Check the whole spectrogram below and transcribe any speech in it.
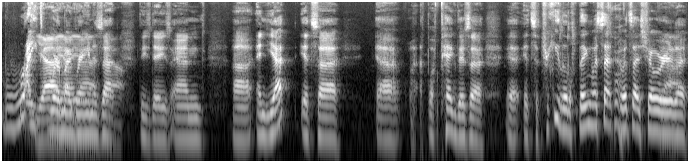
right Yeah, where my brain yeah, is at yeah. these days. And uh, and yet it's a. Uh, well, Peg, there's a, uh, it's a tricky little thing. What's that? What's that show where Yeah. it, uh, Uh,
